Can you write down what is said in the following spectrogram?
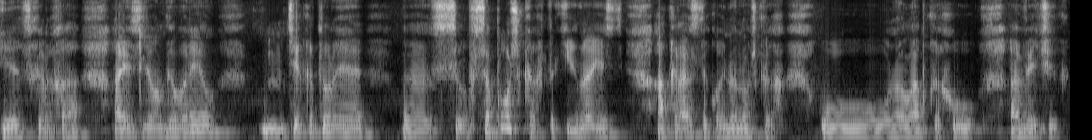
Ецхарха. Э, а если он говорил, те, которые э, в сапожках таких, да, есть окрас такой на ножках, у, на лапках у овечек,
